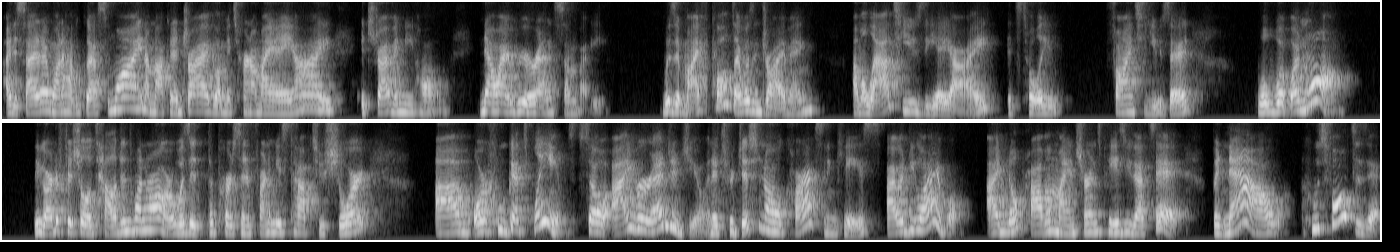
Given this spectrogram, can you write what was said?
I decided I want to have a glass of wine. I'm not going to drive. Let me turn on my AI. It's driving me home. Now I rear end somebody. Was it my fault? I wasn't driving. I'm allowed to use the AI. It's totally fine to use it. Well, what went wrong? The artificial intelligence went wrong, or was it the person in front of me stopped too short? Um, or who gets blamed? So I rear-ended you in a traditional car accident case. I would be liable. I had no problem. My insurance pays you. That's it. But now, whose fault is it?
